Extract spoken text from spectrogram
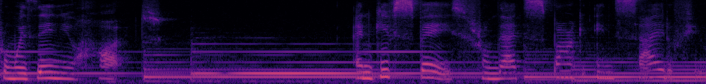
from within your heart and give space from that spark inside of you,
